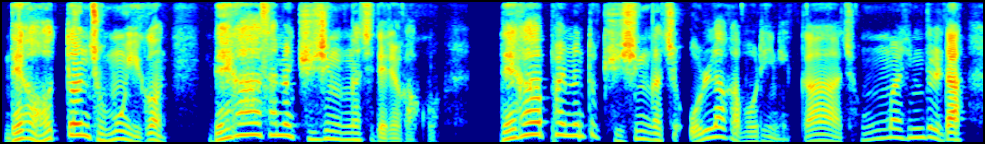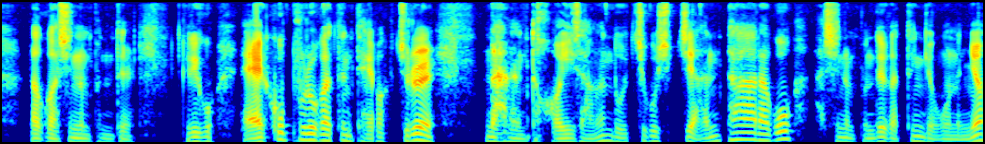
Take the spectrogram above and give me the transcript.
내가 어떤 종목이건 내가 사면 귀신같이 내려가고 내가 팔면 또 귀신같이 올라가 버리니까 정말 힘들다라고 하시는 분들 그리고 에코프로 같은 대박주를 나는 더 이상은 놓치고 싶지 않다라고 하시는 분들 같은 경우는요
